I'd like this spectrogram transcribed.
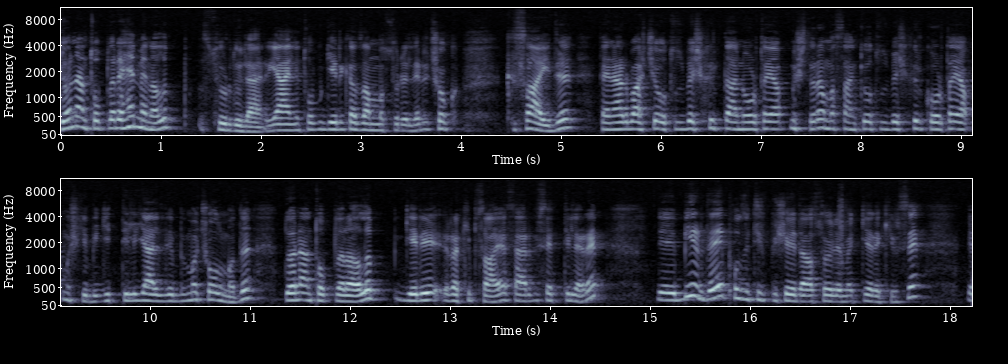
Dönen topları hemen alıp sürdüler. Yani topu geri kazanma süreleri çok kısaydı. Fenerbahçe 35-40 tane orta yapmıştır ama sanki 35-40 orta yapmış gibi gittili geldi bir maç olmadı. Dönen topları alıp geri rakip sahaya servis ettiler hep. E, bir de pozitif bir şey daha söylemek gerekirse e,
